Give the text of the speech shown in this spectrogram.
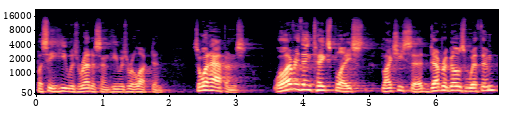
But see, he was reticent, he was reluctant. So what happens? Well, everything takes place, like she said. Deborah goes with him.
